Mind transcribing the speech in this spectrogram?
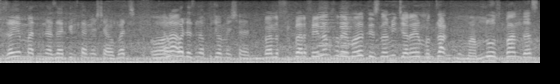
چیزایی هم مد نظر گرفته میشه و بعدش حالا- اموال از کجا میشه؟ بله بر فعلا خود امارت اسلامی جرایم مطلق ممنوع است، بند است.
